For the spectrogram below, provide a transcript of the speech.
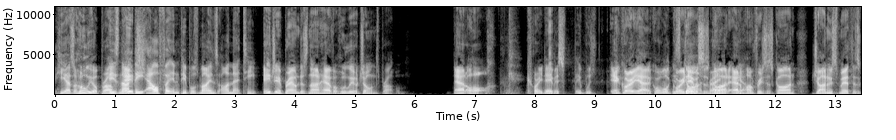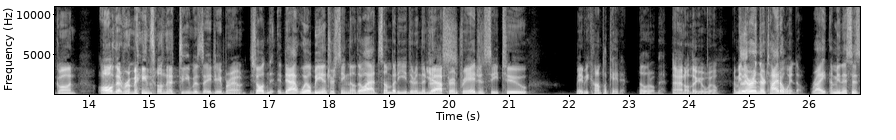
he has a Julio problem. He's not H- the alpha in people's minds on that team. AJ Brown does not have a Julio Jones problem at all. Corey Davis, it was And Corey, yeah, Cor- well, Corey gone, Davis is right? gone. Adam Yeah. Humphries is gone. Jonnu Smith is gone. All that remains on that team is AJ Brown. so that will be interesting though. They'll add somebody either in the draft Yes. or in free agency to maybe complicate it a little bit. I don't think it will. I mean, The- they're in their title window, right? I mean, this is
